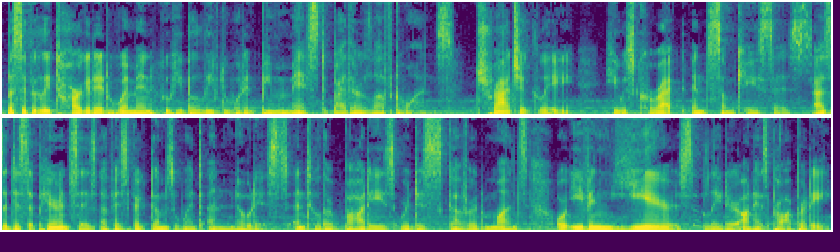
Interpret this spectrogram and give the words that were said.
specifically targeted women who he believed wouldn't be missed by their loved ones. Tragically, he was correct in some cases, as the disappearances of his victims went unnoticed until their bodies were discovered months or even years later on his property.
